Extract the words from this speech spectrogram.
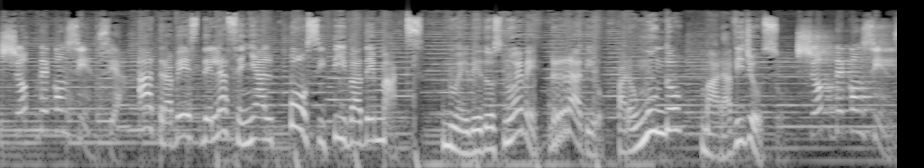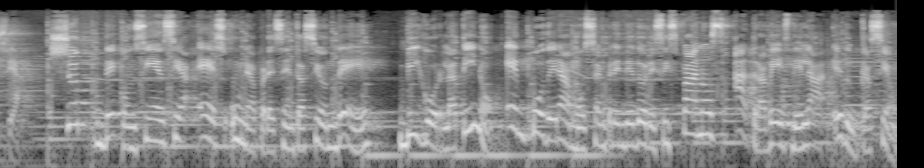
Shot de Conciencia. A través de la señal positiva de Max 929 Radio para un mundo maravilloso. Shot de Conciencia. Shot de Conciencia es una presentación de Vigor Latino. Empoderamos a emprendedores hispanos a través de la educación.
